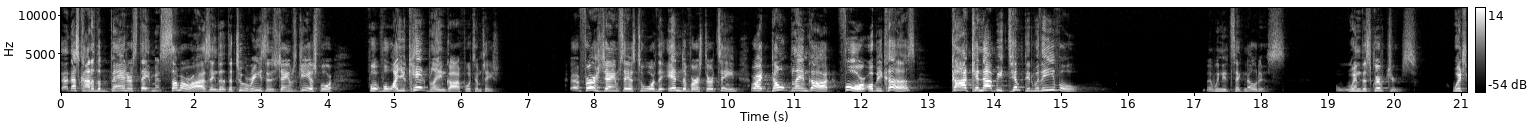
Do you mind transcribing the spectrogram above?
That's kind of the banner statement summarizing the, the two reasons James gives for, for, for why you can't blame God for temptation. Uh, first, James says toward the end of verse 13, right, don't blame God for or because God cannot be tempted with evil. We need to take notice. When the scriptures, which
